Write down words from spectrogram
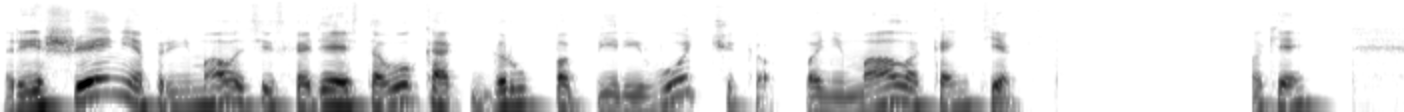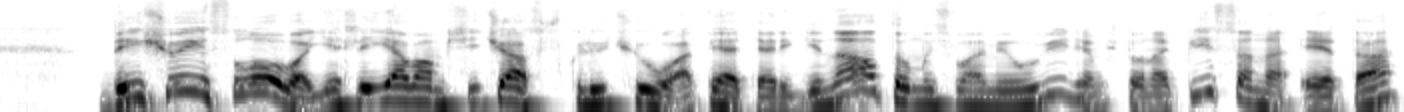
Решение принималось исходя из того, как группа переводчиков понимала контекст. Окей? Okay. Да еще и слово, если я вам сейчас включу опять оригинал, то мы с вами увидим, что написано это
